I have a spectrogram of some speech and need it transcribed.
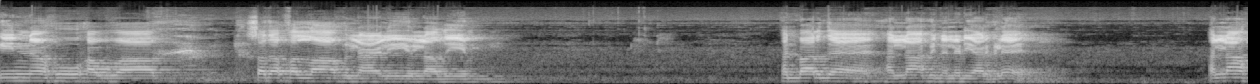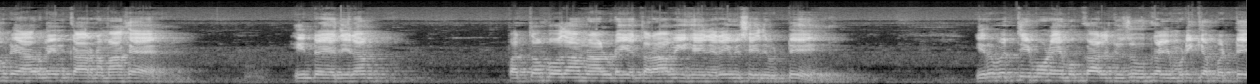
إنه أواب صدق الله العلي العظيم அன்பார்ந்த அல்லாஹின் நல்லடியார்களே அல்லாஹுடைய அருளின் காரணமாக இன்றைய தினம் பத்தொம்போதாம் நாளுடைய தராவீகை நிறைவு செய்துவிட்டு இருபத்தி மூணே முக்கால் ஜுசுக்கள் முடிக்கப்பட்டு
